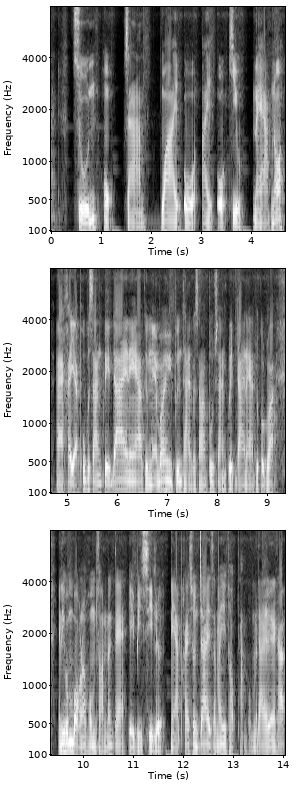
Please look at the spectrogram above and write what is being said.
ด063 yoioq นะครับเนาะอะใครอยากพูดภาษาอังกฤษได้นะครับ ถึงแม้ว่าไม่มีพื้นฐานก็สามารถพูดภาษาอังกฤษได้นะครับ ทุกคนว่าอย่างที่ผมบอกนะผมสอนตั้งแต่ ABC เลยนะครับ ใครสนใจสามารถที่สอบถามผมมาได้เลยนะครับ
